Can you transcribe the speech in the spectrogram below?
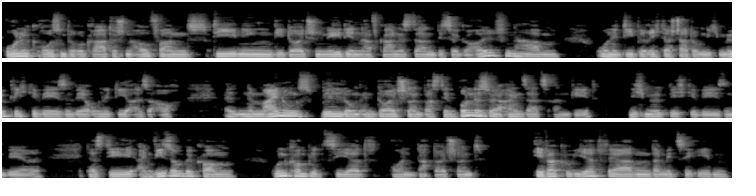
ohne großen bürokratischen Aufwand diejenigen, die deutschen Medien in Afghanistan bisher geholfen haben, ohne die Berichterstattung nicht möglich gewesen wäre, ohne die also auch eine Meinungsbildung in Deutschland, was den Bundeswehreinsatz angeht, nicht möglich gewesen wäre, dass die ein Visum bekommen, unkompliziert und nach Deutschland evakuiert werden, damit sie eben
